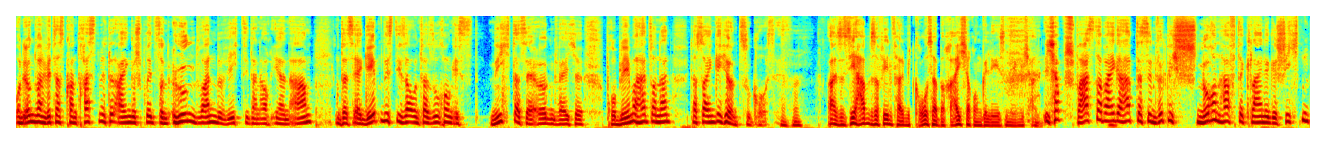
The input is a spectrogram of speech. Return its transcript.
Und irgendwann wird das Kontrastmittel eingespritzt und irgendwann bewegt sie dann auch ihren Arm. Und das Ergebnis dieser Untersuchung ist nicht, dass er irgendwelche Probleme hat, sondern dass sein Gehirn zu groß ist. Mhm. Also Sie haben es auf jeden Fall mit großer Bereicherung gelesen, nehme ich an. Ich habe Spaß dabei gehabt. Das sind wirklich schnurrenhafte kleine Geschichten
